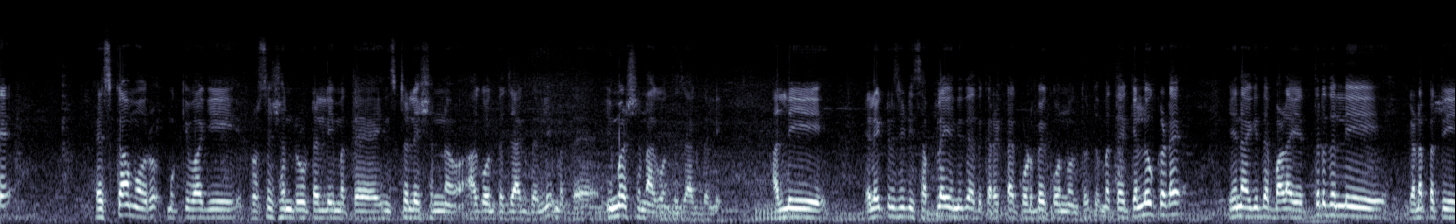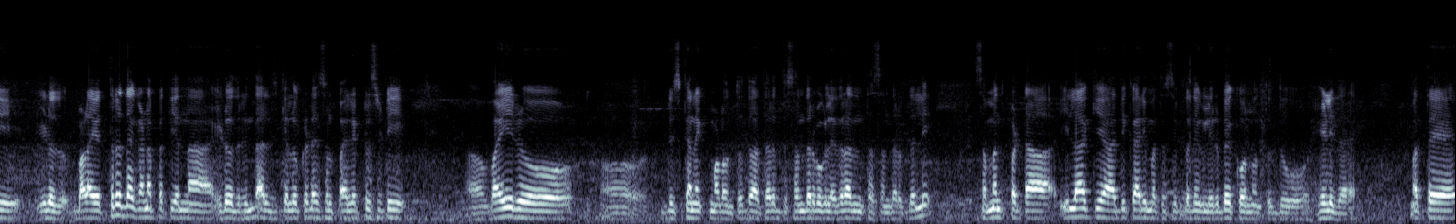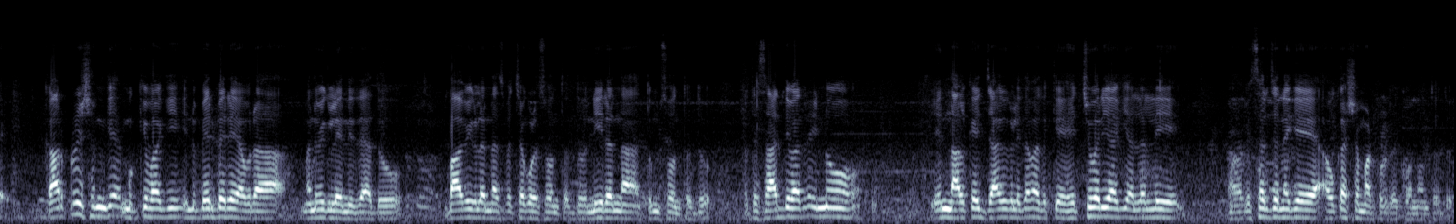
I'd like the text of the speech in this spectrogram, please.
ಹೆಸ್ಕಾಮ್ ಅವರು ಮುಖ್ಯವಾಗಿ ಪ್ರೊಸೆಷನ್ ರೂಟಲ್ಲಿ ಮತ್ತು ಇನ್ಸ್ಟಾಲೇಷನ್ ಆಗುವಂಥ ಜಾಗದಲ್ಲಿ ಮತ್ತು ಇಮರ್ಷನ್ ಆಗುವಂಥ ಜಾಗದಲ್ಲಿ. ಅಲ್ಲಿ ಎಲೆಕ್ಟ್ರಿಸಿಟಿ ಸಪ್ಲೈ ಏನಿದೆ ಅದು ಕರೆಕ್ಟಾಗಿ ಕೊಡಬೇಕು ಅನ್ನುವಂಥದ್ದು. ಮತ್ತು ಕೆಲವು ಕಡೆ ಏನಾಗಿದೆ ಭಾಳ ಎತ್ತರದಲ್ಲಿ ಗಣಪತಿ ಇಡೋದು ಭಾಳ ಎತ್ತರದ ಗಣಪತಿಯನ್ನು ಇಡೋದ್ರಿಂದ ಅಲ್ಲಿ ಕೆಲವು ಕಡೆ ಸ್ವಲ್ಪ ಎಲೆಕ್ಟ್ರಿಸಿಟಿ ವೈರು ಡಿಸ್ಕನೆಕ್ಟ್ ಮಾಡುವಂಥದ್ದು. ಆ ಥರದ ಸಂದರ್ಭಗಳು ಎದುರಾದಂಥ ಸಂದರ್ಭದಲ್ಲಿ ಸಂಬಂಧಪಟ್ಟ ಇಲಾಖೆಯ ಅಧಿಕಾರಿ ಮತ್ತು ಸಿಬ್ಬಂದಿಗಳು ಇರಬೇಕು ಅನ್ನುವಂಥದ್ದು ಹೇಳಿದ್ದಾರೆ. ಮತ್ತು ಕಾರ್ಪೊರೇಷನ್ಗೆ ಮುಖ್ಯವಾಗಿ ಇನ್ನು ಬೇರೆ ಬೇರೆ ಅವರ ಮನವಿಗಳೇನಿದೆ, ಅದು ಬಾವಿಗಳನ್ನು ಸ್ವಚ್ಛಗೊಳಿಸುವಂಥದ್ದು, ನೀರನ್ನು ತುಂಬಿಸುವಂಥದ್ದು, ಮತ್ತು ಸಾಧ್ಯವಾದರೆ ಇನ್ನೂ ಏನು ನಾಲ್ಕೈದು ಜಾಗಗಳಿದ್ದಾವೆ ಅದಕ್ಕೆ ಹೆಚ್ಚುವರಿಯಾಗಿ ಅಲ್ಲಲ್ಲಿ ವಿಸರ್ಜನೆಗೆ ಅವಕಾಶ ಮಾಡಿಕೊಡ್ಬೇಕು ಅನ್ನುವಂಥದ್ದು.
